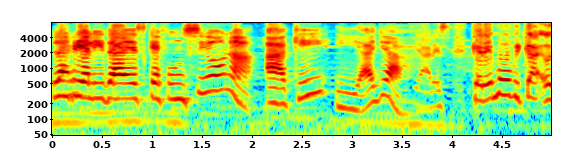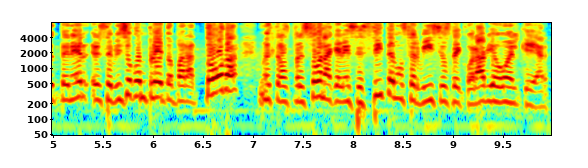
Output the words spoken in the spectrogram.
La realidad es que funciona aquí y allá. Queremos tener el servicio completo para todas nuestras personas que necesiten los servicios de Corabia Home Care.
